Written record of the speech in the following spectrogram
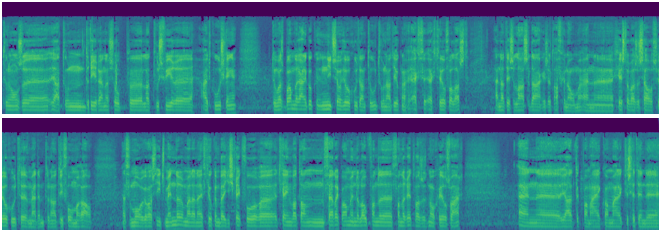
toen, onze, ja, toen drie renners op La Toussuire uit koers gingen. Toen was Bram er eigenlijk ook niet zo heel goed aan toe. Toen had hij ook nog echt, echt heel veel last. En dat is de laatste dagen is het afgenomen. En uh, gisteren was het zelfs heel goed uh, met hem. Toen had hij vol moraal. En vanmorgen was het iets minder. Maar dan heeft hij ook een beetje schrik voor uh, hetgeen wat dan verder kwam in de loop van de, van de rit. Was het nog heel zwaar. En ja, toen kwam hij kwam eigenlijk te zitten in de,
